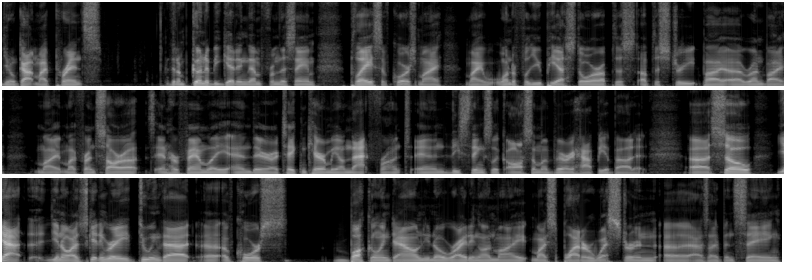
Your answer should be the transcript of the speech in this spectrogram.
you know, got my prints that I'm going to be getting them from the same place. Of course, my my wonderful UPS store up this up the street by uh, run by my my friend Sarah and her family, and they're taking care of me on that front. And these things look awesome. I'm very happy about it. Uh, so yeah, you know, I was getting ready doing that. Uh, of course, buckling down, you know, writing on my my splatter western, uh, as I've been saying.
